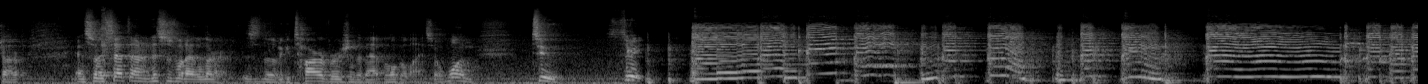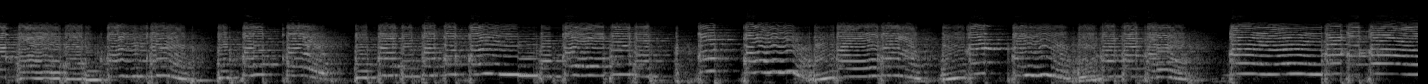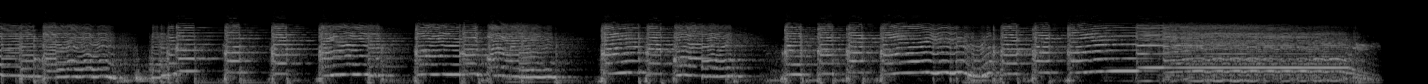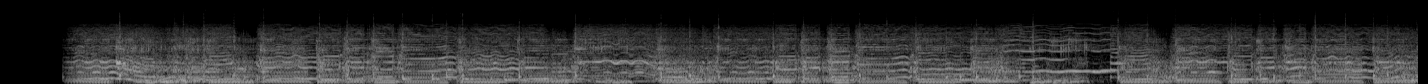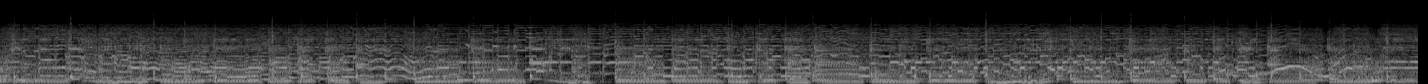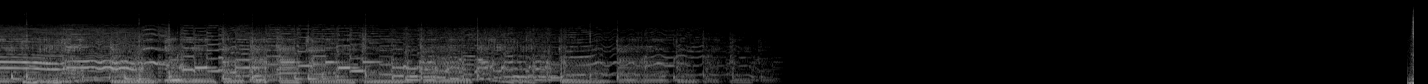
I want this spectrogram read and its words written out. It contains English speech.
sharp. And so I sat down and this is what I learned. This is the guitar version of that vocal line. So one, two, three.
